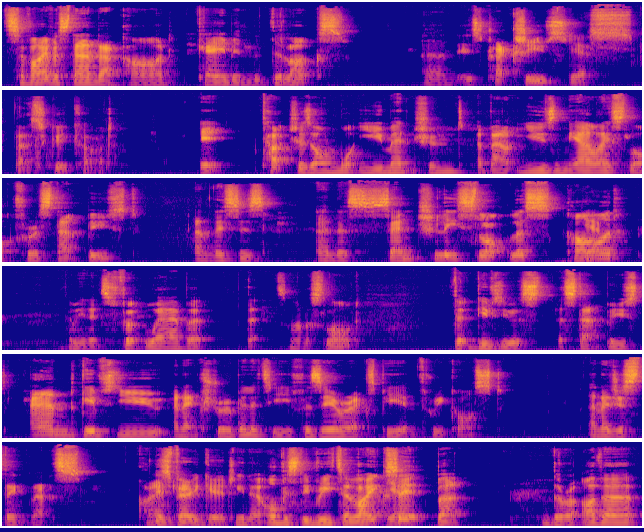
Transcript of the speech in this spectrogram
Survivor standout card came in the deluxe and is track shoes. Yes, that's a good card. It touches on what you mentioned about using the ally slot for a stat boost, and this is an essentially slotless card. I mean, it's footwear, but that's not a slot. That gives you a stat boost and gives you an extra ability for zero XP and three cost. And I just think that's cranking. It's very good. You know, obviously Rita likes Yeah. it, but there are other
